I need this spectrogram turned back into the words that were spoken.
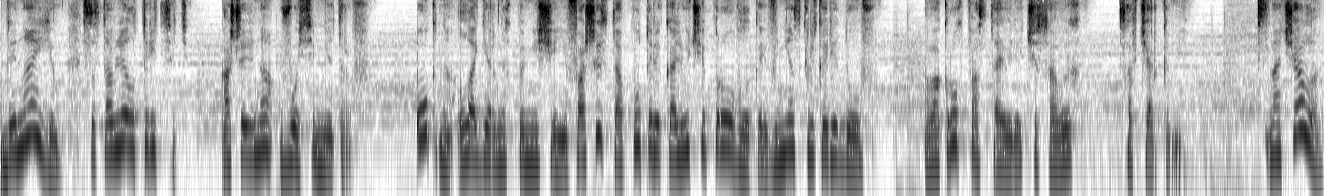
Длина ее составляла 30, а ширина 8 метров. Окна лагерных помещений фашисты опутали колючей проволокой в несколько рядов, а вокруг поставили часовых с овчарками. Сначала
